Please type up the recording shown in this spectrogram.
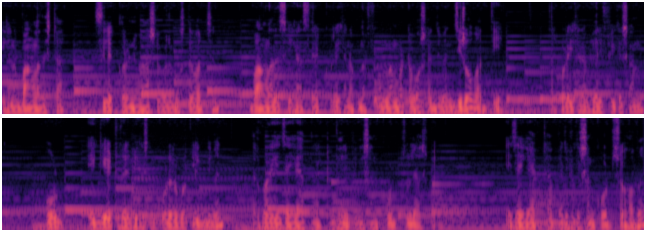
এখানে বাংলাদেশটা সিলেক্ট করে নেবেন, আশা করি বুঝতে পারছেন। বাংলাদেশ এখানে সিলেক্ট করে এখানে আপনার ফোন নাম্বারটা বসাই দেবেন জিরো বাদ দিয়ে। তারপরে এখানে ভেরিফিকেশন কোড এই গেট ভেরিফিকেশন কোডের উপর ক্লিক দিবেন, তারপরে এই জায়গায় আপনার একটা ভেরিফিকেশন কোড চলে আসবে। এই জায়গায় একটা ভেরিফিকেশন কোড শো হবে,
